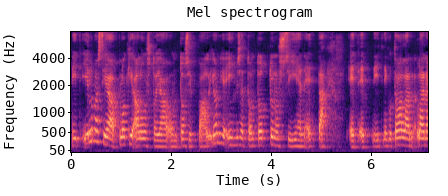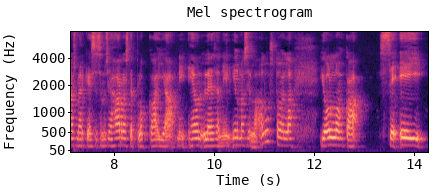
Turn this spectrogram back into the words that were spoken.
niitä ilmaisia blogialustoja on tosi paljon ja ihmiset on tottunut siihen, että et, et niitä niinku tavallaan lainausmerkeissä semmoisia harrasteblokkaajia, niin he on yleensä niillä ilmaisilla alustoilla, jolloin se ei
